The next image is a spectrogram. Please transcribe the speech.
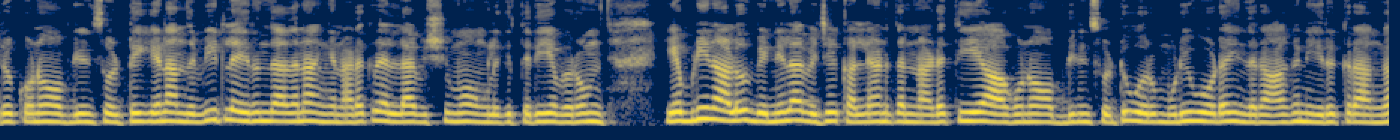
இருக்கணும் அப்படின்னு சொல்லிட்டு. ஏன்னா அந்த வீட்டில் இருந்தால் தானே அங்கே நடக்கிற எல்லா விஷயமும் அவங்களுக்கு தெரிய வரும். எப்படினாலும் வெண்ணிலா விஜய் கல்யாணத்தை நடத்தியே ஆகணும் அப்படின்னு சொல்லிட்டு ஒரு முடிவோடு இந்த ராகினி இருக்கிறாங்க.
